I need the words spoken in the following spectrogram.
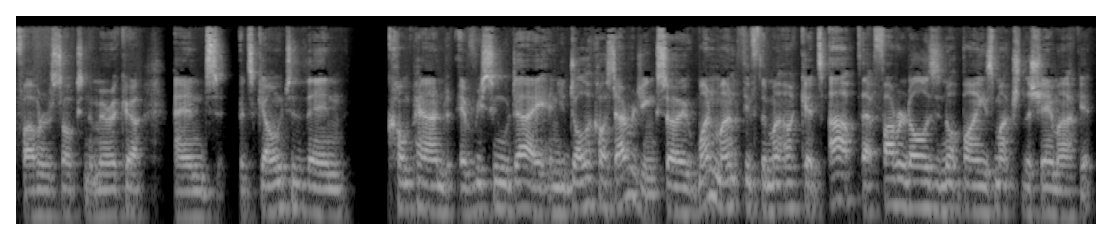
500 stocks in America. And it's going to then compound every single day and you're dollar cost averaging. So one month, if the market's up, that $500 is not buying as much of the share market.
